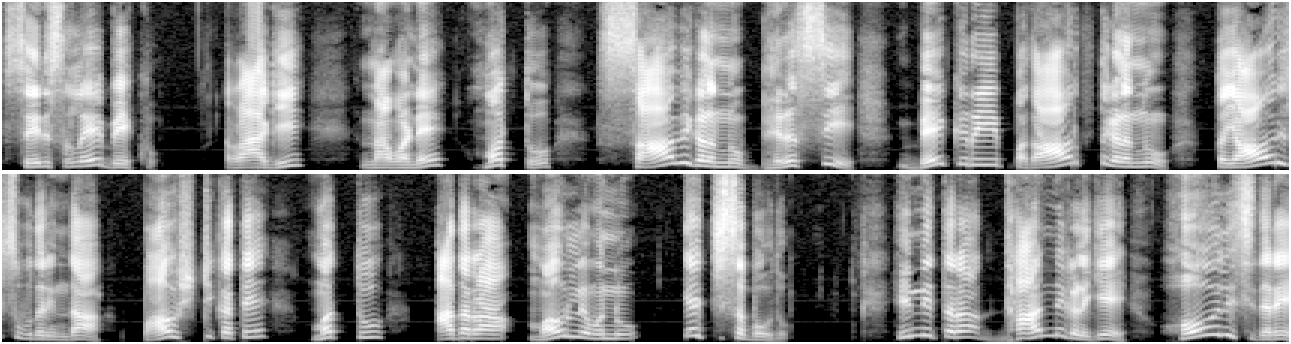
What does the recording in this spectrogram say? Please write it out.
ಸೇರಿಸಲೇಬೇಕು. ರಾಗಿ, ನವಣೆ ಮತ್ತು ಸಾವಿಗಳನ್ನು ಬೆರೆಸಿ ಬೇಕರಿ ಪದಾರ್ಥಗಳನ್ನು ತಯಾರಿಸುವುದರಿಂದ ಪೌಷ್ಟಿಕತೆ ಮತ್ತು ಅದರ ಮೌಲ್ಯವನ್ನು ಹೆಚ್ಚಿಸಬಹುದು. ಇನ್ನಿತರ ಧಾನ್ಯಗಳಿಗೆ ಹೋಲಿಸಿದರೆ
